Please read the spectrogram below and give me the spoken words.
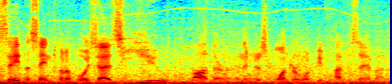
Say it in the same tone of voice as you mother, and then just wonder what people have to say about it.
